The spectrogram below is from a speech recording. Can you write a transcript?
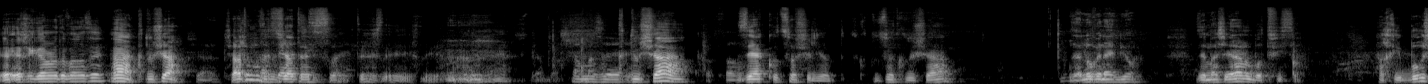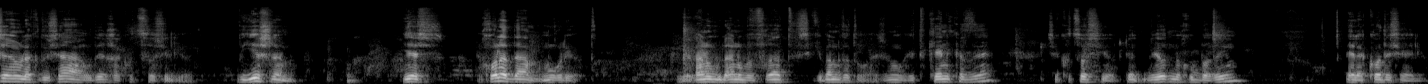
איך הגענו לדבר הזה? אה, קדושה. שאלתם מה זה קדושת ארץ ישראל. קדושה זה הקוצו של להיות. קדושת קדושה זה הלובן העליון. זה מה שאין לנו בו תפיסה. החיבור שלנו לקדושה הוא דרך הקוצו של להיות. ויש לנו. יש. לכל אדם אמור להיות. ולנו לנו בפרט, שקיבלנו את התורה, יש לנו התקן כזה שקוצו של להיות. מחוברים אל הקודש העליון.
